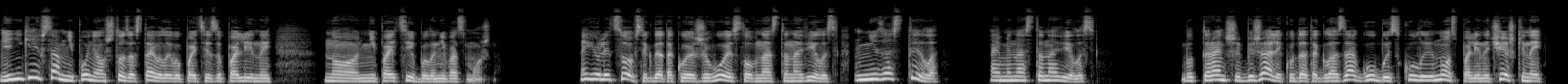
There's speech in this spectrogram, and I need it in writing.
Яникеев сам не понял, что заставило его пойти за Полиной, но не пойти было невозможно. Ее лицо, всегда такое живое, словно остановилось, не застыло, а именно остановилось. Будто раньше бежали куда-то глаза, губы, скулы и нос Полины Чешкиной,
